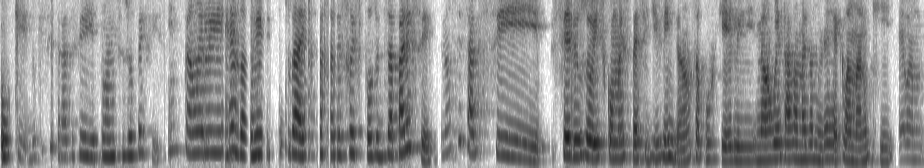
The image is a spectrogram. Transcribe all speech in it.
o que, do que se trata esse plano de superfície. Então, ele resolve usar isso para fazer sua esposa desaparecer. Não se sabe se, se ele usou isso como uma espécie de vingança, porque ele não aguentava mais a mulher reclamando que ela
